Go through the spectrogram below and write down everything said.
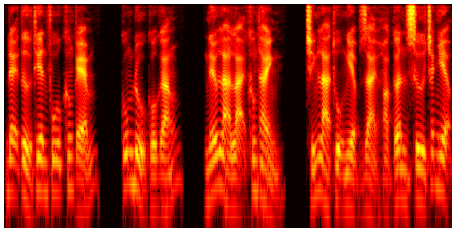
Đệ tử thiên phú không kém, cũng đủ cố gắng, nếu là lại không thành, chính là thụ nghiệp giải hoặc cân sư trách nhiệm.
